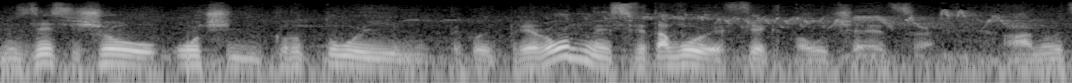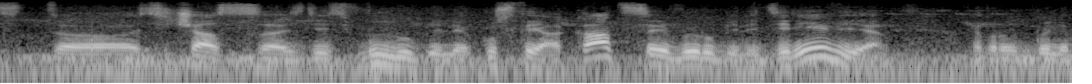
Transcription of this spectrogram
Но здесь еще очень крутой такой природный световой эффект получается. А, ну, вот, э, сейчас э, здесь вырубили кусты акации, вырубили деревья, которые были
